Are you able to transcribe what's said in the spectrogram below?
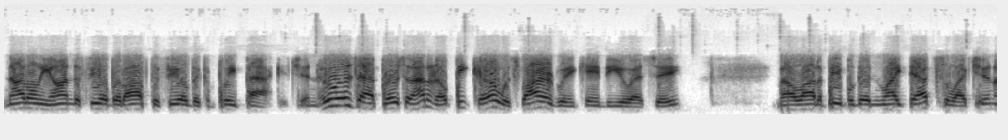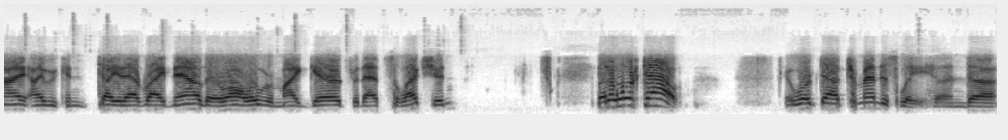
not only on the field but off the field, the complete package. And who is that person? I don't know. Pete Carroll was fired when he came to USC. Now, a lot of people didn't like that selection. I, I can tell you that right now. They're all over Mike Garrett for that selection. But it worked out. It worked out tremendously. And, uh,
